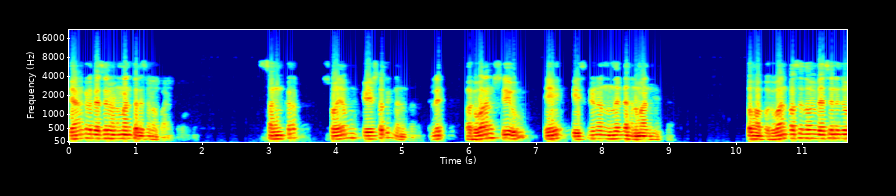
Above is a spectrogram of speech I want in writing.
ત્યાં આગળ બેસીને હનુમાન ચાલીસાનો પાઠ કરવો શંકર સ્વયં કેસરી નંદન, એટલે ભગવાન શિવ એ કેસરીના નંદન એટલે હનુમાનજી છે. તો હા, ભગવાન પાસે તમે બેસીને જો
